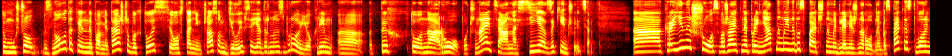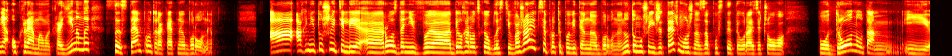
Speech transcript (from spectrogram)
Тому що знову таки не пам'ятаю, щоб хтось останнім часом ділився ядерною зброєю, окрім е, тих, хто на РО починається, а на Сія закінчується. Країни ШОС вважають неприйнятними і небезпечними для міжнародної безпеки створення окремими країнами систем протиракетної оборони. А агнітушителі, е, роздані в е, Білгородській області, вважаються протиповітряною обороною. Ну тому що їх же теж можна запустити у разі чого по дрону там і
